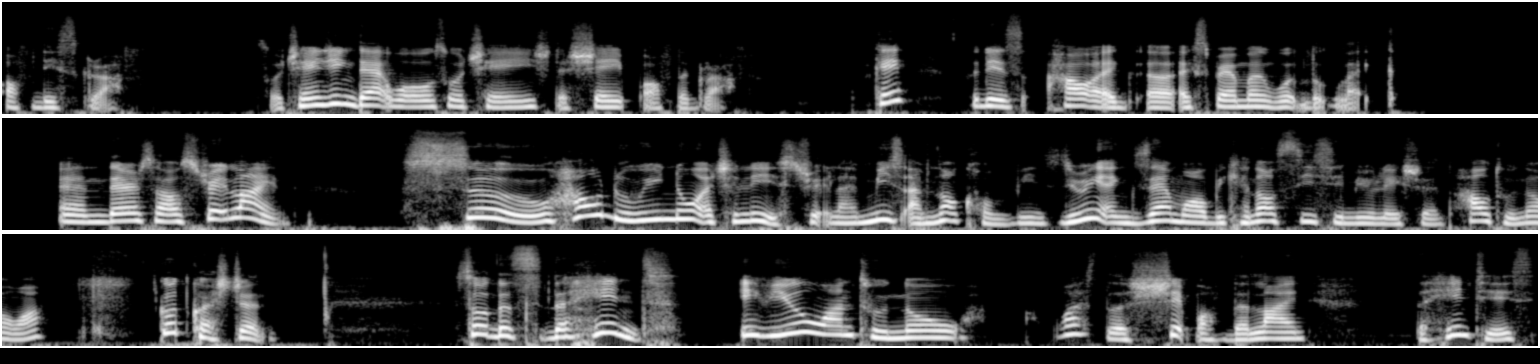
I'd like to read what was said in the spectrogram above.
of this graph. So changing that will also change the shape of the graph. Okay, so this is how an experiment would look like. And there's our straight line. So how do we know actually it's straight line? Means I'm not convinced. During exam, or we cannot see simulation. How to know? Huh? Good question. So the, the hint, if you want to know what's the shape of the line, the hint is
